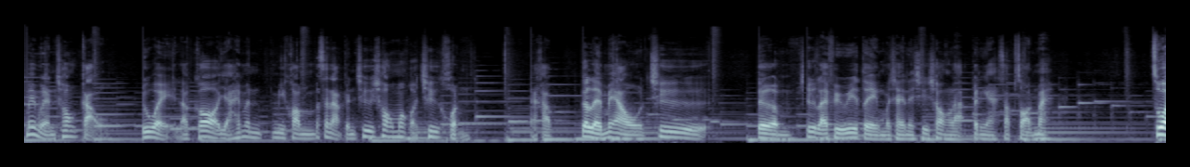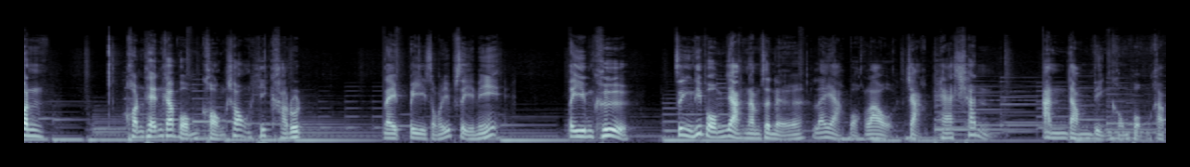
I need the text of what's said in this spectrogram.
ไม่เหมือนช่องเก่าด้วย แล้วก็อยากให้มันมีความลักษณะเป็นชื่อช่องมากกว่าชื่อคนนะครับ ก็เลยไม่เอาชื่อเดิมชื่อ Life Fury ตัวเองมาใช้ในชื่อช่องละเป็นไง ซับซ้อนไหมส่วนคอนเทนต์ครับผมของช่อง Hikaru ในปี 2024 นี้ธีมคือ สิ่งที่ผมอยากนำเสนอและอยากบอกเล่าจากแพชชั่นอันดำดิ่งของผมครับ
